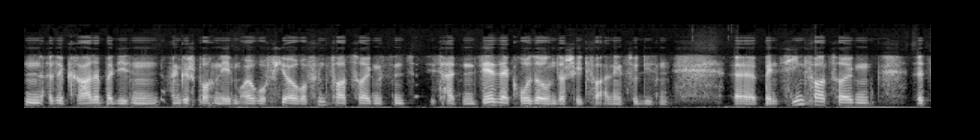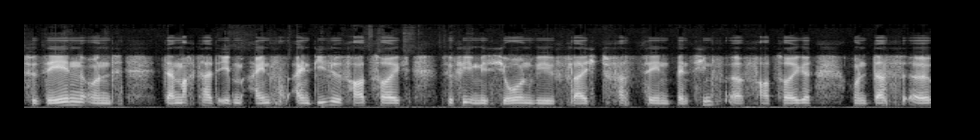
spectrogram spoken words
also gerade bei diesen angesprochenen eben Euro 4, Euro 5 Fahrzeugen sind, ist halt ein sehr, sehr großer Unterschied vor allen Dingen zu diesen äh, Benzinfahrzeugen äh, zu sehen und dann macht halt eben ein, ein Dieselfahrzeug so viel Emissionen wie vielleicht fast zehn Benzinfahrzeuge und das äh,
